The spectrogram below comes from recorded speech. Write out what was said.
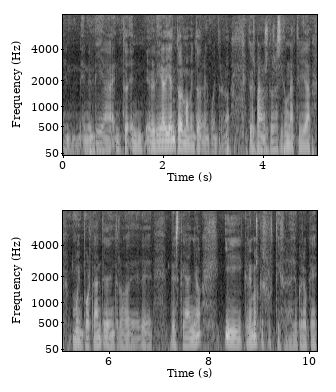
en, el día, en, el día a día en todo el momento del encuentro. ¿no? Entonces para nosotros ha sido una actividad muy importante dentro de, de, este año y creemos que es fructífera. Yo creo que,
